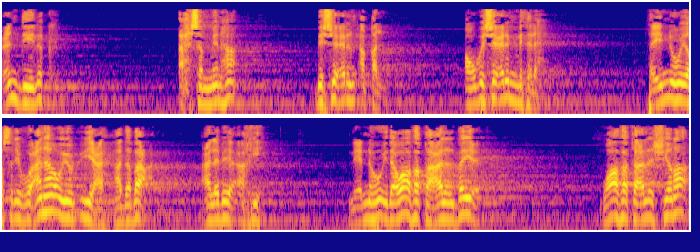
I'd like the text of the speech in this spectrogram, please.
عندي لك أحسن منها بسعر أقل أو بسعر مثله فإنه يصرف عنها ويبيعه هذا باع على بيع أخيه لأنه إذا وافق على البيع وافق على الشراء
